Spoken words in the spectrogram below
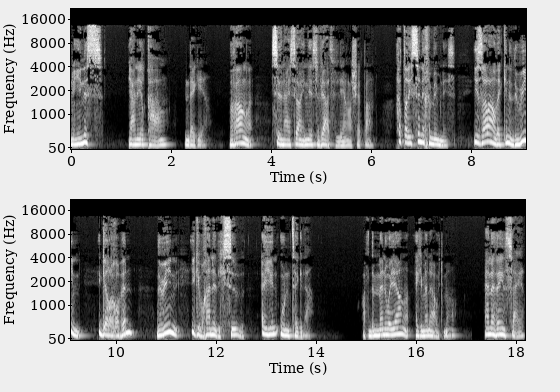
نينس. يعني القاعة نداكي. غا سيدنا عيسى إنيس بعث في اللي الشيطان. خاطر يسن يخمم نيس. يزرع ذاك ذوين. يرغبن ذوين. يبغانا ذيك السب أين ونتقلا غف دمان ويا ما أما ذاين السعيد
